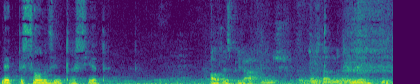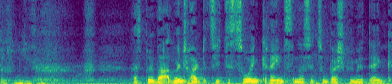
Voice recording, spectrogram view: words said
nicht besonders interessiert. Auch als Privatmensch sozusagen oder nicht als Musiker? Als Privatmensch haltet sich das so in Grenzen, dass ich zum Beispiel mir denke,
